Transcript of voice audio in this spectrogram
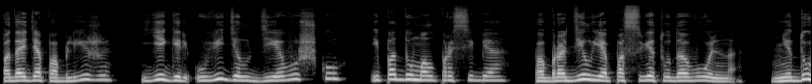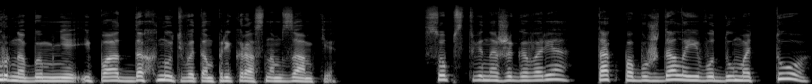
Подойдя поближе, егерь увидел девушку и подумал про себя. Побродил я по свету довольно. Недурно бы мне и поотдохнуть в этом прекрасном замке. Собственно же говоря, так побуждало его думать то,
